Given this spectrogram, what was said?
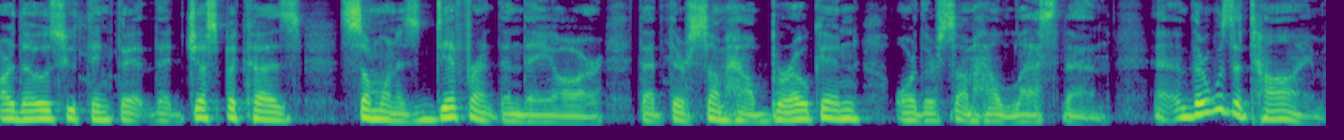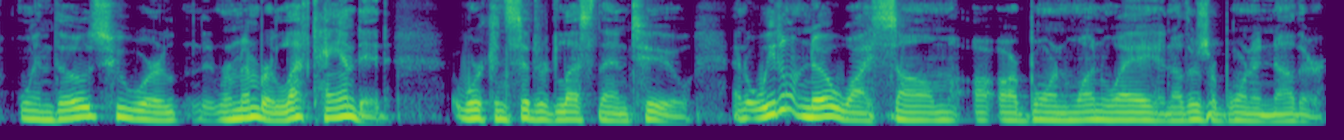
are those who think that, that just because someone is different than they are, that they're somehow broken or they're somehow less than. And there was a time when those who were, remember, left handed, were considered less than too. And we don't know why some are born one way and others are born another.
